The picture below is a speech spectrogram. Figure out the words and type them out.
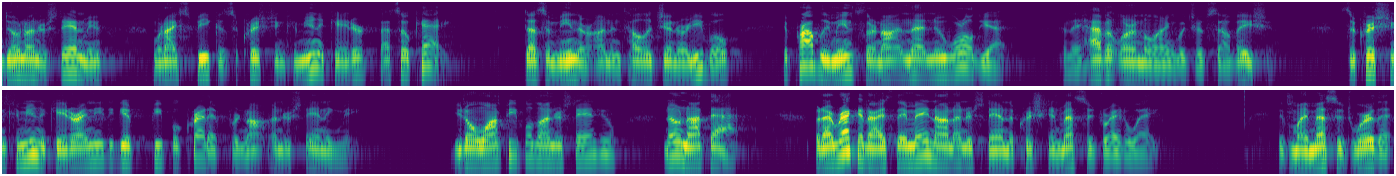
don't understand me when I speak as a Christian communicator, that's okay doesn't mean they're unintelligent or evil. It probably means they're not in that new world yet, and they haven't learned the language of salvation. As a Christian communicator, I need to give people credit for not understanding me. You don't want people to understand you? No, not that. But I recognize they may not understand the Christian message right away. If my message were that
